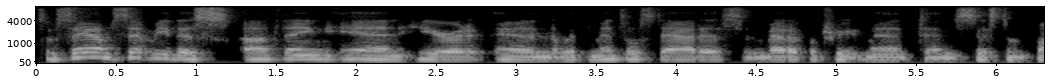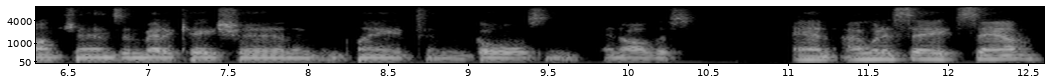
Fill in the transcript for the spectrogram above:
So Sam sent me this uh, thing in here and with mental status and medical treatment and system functions and medication and complaint and goals and, and all this. And I want to say, Sam,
